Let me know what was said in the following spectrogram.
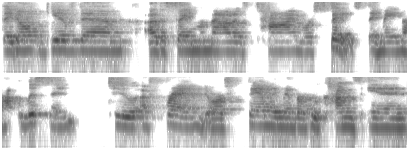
they don't give them uh, the same amount of time or space. They may not listen to a friend or a family member who comes in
